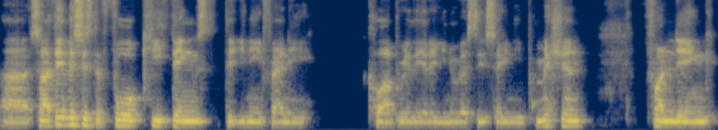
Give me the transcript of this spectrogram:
Uh, so I think this is the four key things that you need for any club really at a university. So you need permission, funding,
